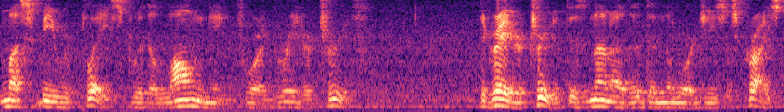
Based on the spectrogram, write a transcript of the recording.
must be replaced with a longing for a greater truth. The greater truth is none other than the Lord Jesus Christ,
